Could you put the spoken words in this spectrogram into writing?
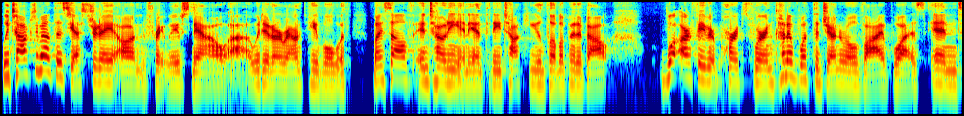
we talked about this yesterday on FreightWaves Now. Uh, we did our roundtable with myself and Tony and Anthony talking a little bit about what our favorite parts were and kind of what the general vibe was. And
